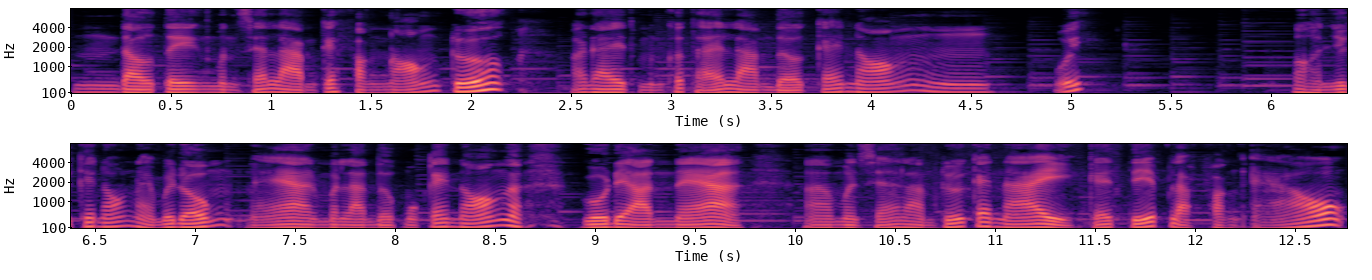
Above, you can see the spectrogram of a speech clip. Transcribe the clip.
Ừ, đầu tiên mình sẽ làm cái phần nón trước. Ở đây thì mình có thể làm được cái nón ừ, Ui, Ờ, hình như cái nón này mới đúng. Nè mình làm được một cái nón à, golden nè. À, mình sẽ làm trước cái này kế tiếp là phần áo.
